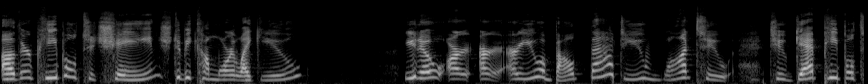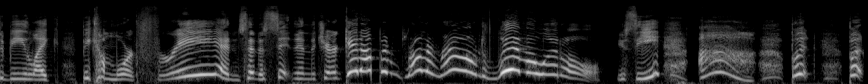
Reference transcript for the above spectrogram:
other people to change to become more like you? You know, are, are are you about that? Do you want to to get people to be like become more free instead of sitting in the chair? Get up and run around, live a little. You see? Ah, but but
